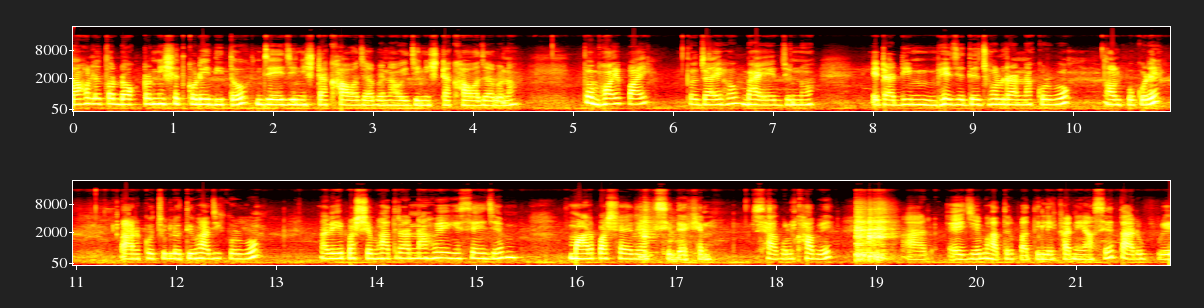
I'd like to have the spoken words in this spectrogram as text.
তাহলে তো ডক্টর নিষেধ করেই দিত যে এই জিনিসটা খাওয়া যাবে না, ওই জিনিসটা খাওয়া যাবে না। তো ভয় পাই, তো যাই হোক, ভাইয়ের জন্য এটা ডিম ভেজে দিয়ে ঝোল রান্না করব, অল্প করে, আর কচুরলতি ভাজি করব। আর এই পাশে ভাত রান্না হয়ে গেছে, এই যে মার পাশায় রাখছি, দেখেন, ছাগল খাবে। আর এই যে ভাতের পাতিল এখানে আছে, তার উপরে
